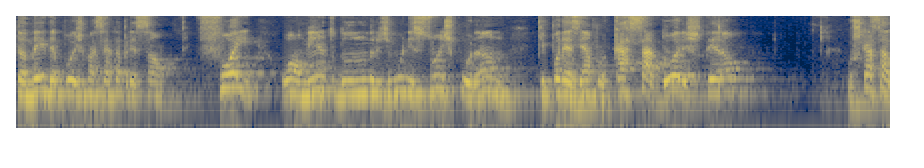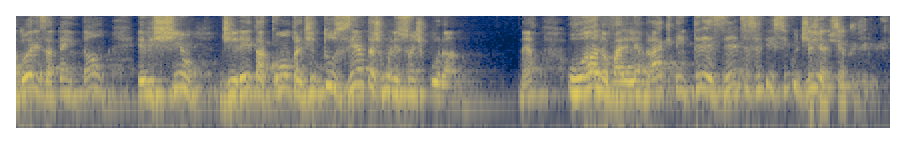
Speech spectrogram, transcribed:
também depois de uma certa pressão, foi o aumento do número de munições por ano, que, por exemplo, caçadores terão os caçadores, até então, eles tinham direito à compra de 200 munições por ano. Né? O ano, vale lembrar, que tem 365 dias. 365 dias.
